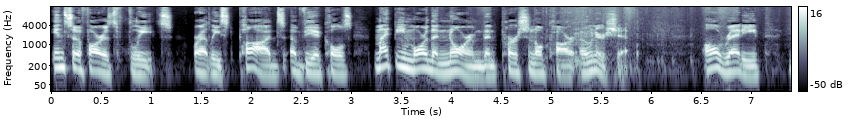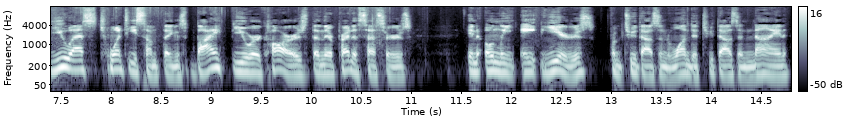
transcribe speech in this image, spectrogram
insofar as fleets, or at least pods, of vehicles might be more the norm than personal car ownership. Already, US 20 somethings buy fewer cars than their predecessors. In only eight years, from 2001 to 2009,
